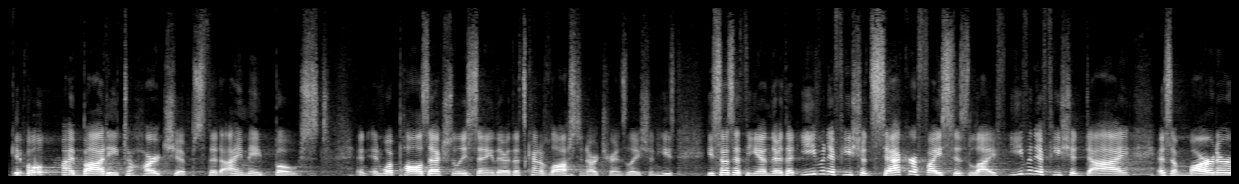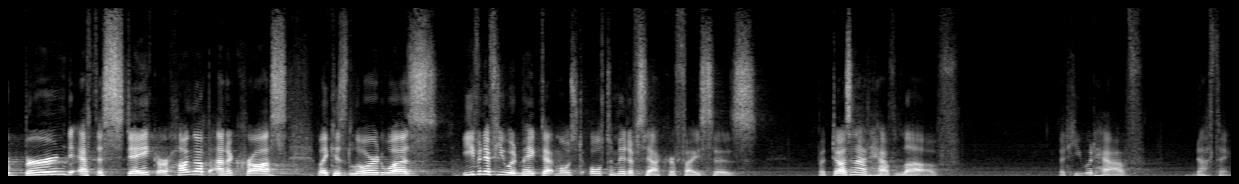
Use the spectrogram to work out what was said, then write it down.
give over my body to hardships that I may boast. And, and what Paul's actually saying there, that's kind of lost in our translation, he's, he says at the end there that even if he should sacrifice his life, even if he should die as a martyr, burned at the stake, or hung up on a cross like his Lord was, even if he would make that most ultimate of sacrifices, but does not have love, that he would have nothing.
